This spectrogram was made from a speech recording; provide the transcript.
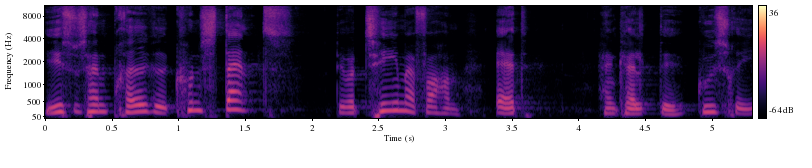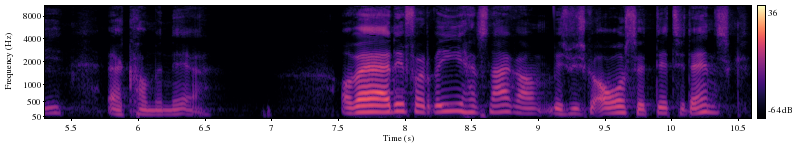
Jesus han prædikede konstant, det var et tema for ham, at han kaldte det Guds rige er kommet nær. Og hvad er det for et rige, han snakker om, hvis vi skal oversætte det til dansk?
